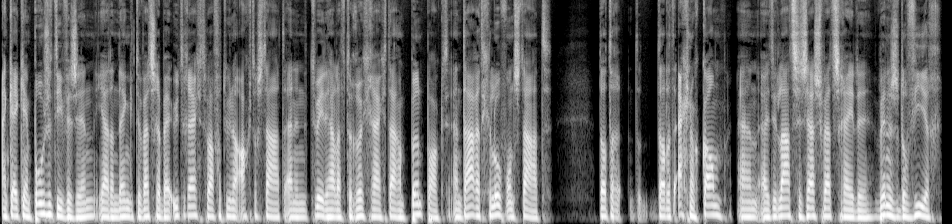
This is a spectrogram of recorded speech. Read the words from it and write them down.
En kijk je in positieve zin... ja, dan denk ik de wedstrijd bij Utrecht... waar Fortuna achter staat... en in de tweede helft de rugrecht daar een punt pakt... en daar het geloof ontstaat... dat, er, dat het echt nog kan. En uit die laatste zes wedstrijden winnen ze er vier...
